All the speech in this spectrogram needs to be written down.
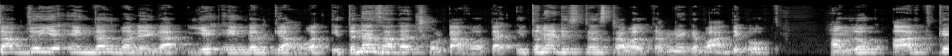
तब जो ये एंगल बनेगा, ये एंगल क्या होगा? इतना ज़्यादा छोटा होता है, इतना डिस्टेंस ट्रेवल करने के बाद। देखो, हम लोग अर्थ के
